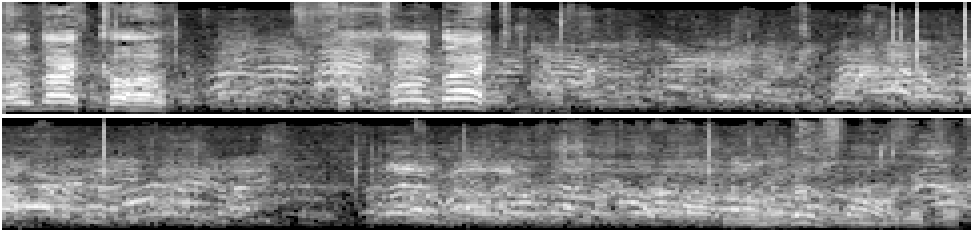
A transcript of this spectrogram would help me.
Fall back, Carl. Fall back. The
